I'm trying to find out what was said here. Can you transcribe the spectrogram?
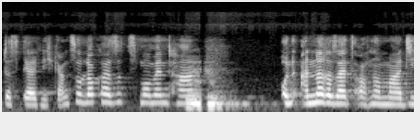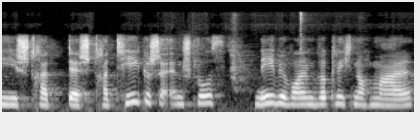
das Geld nicht ganz so locker sitzt momentan. Mhm. Und andererseits auch nochmal die, der strategische Entschluss, nee, wir wollen wirklich nochmal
